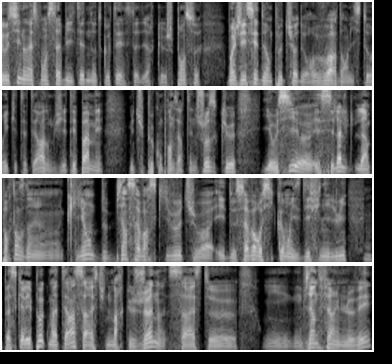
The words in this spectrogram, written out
aussi une responsabilité de notre côté. C'est-à-dire que je pense, euh, moi j'ai essayé d'un peu tu vois, de revoir dans l'historique, etc. Donc j'y étais pas, mais, mais tu peux comprendre certaines choses. Que il y a aussi, euh, et c'est là l'importance d'un client de bien savoir ce qu'il veut, tu vois, et de savoir aussi comment il se définit lui. Mm. Parce qu'à l'époque, Matera, ça reste une marque jeune, ça reste, on, on vient de faire une levée,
